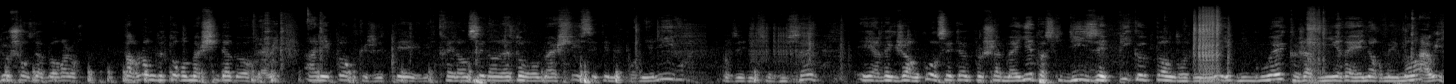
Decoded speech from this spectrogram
deux choses d'abord. Alors, parlons de tauromachie d'abord. Ben. À l'époque, j'étais très lancé dans la tauromachie, c'était mes premiers livres aux éditions du Seuil. Et avec Jean on s'était un peu chamaillé parce qu'il disait pique-pendre de Hemingway que j'admirais énormément. Ah oui.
